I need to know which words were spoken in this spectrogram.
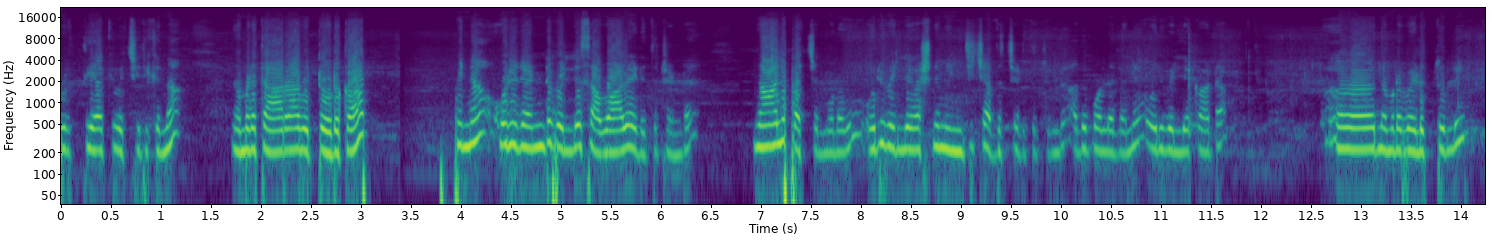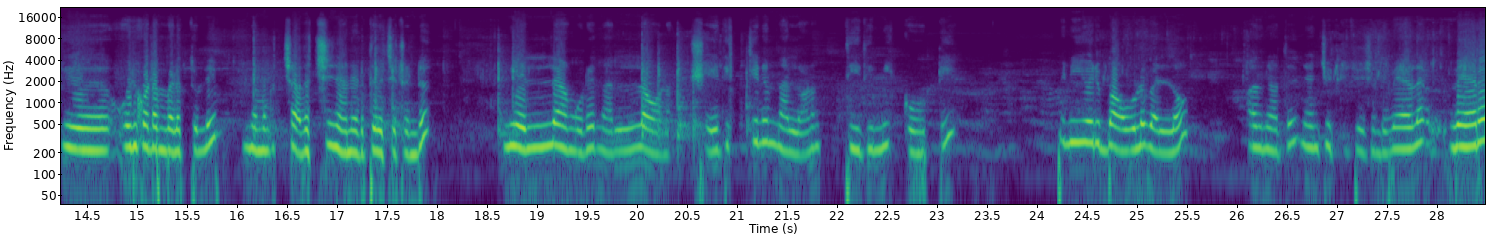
വൃത്തിയാക്കി വെച്ചിരിക്കുന്ന നമ്മുടെ താറാവ് ഇട്ട് കൊടുക്കാം. പിന്നെ ഒരു രണ്ട് വലിയ സവാള എടുത്തിട്ടുണ്ട്. നാല് പച്ചമുളക് ഒരു വലിയ കഷ്ണം ഇഞ്ചി ചതച്ചെടുത്തിട്ടുണ്ട്. അതുപോലെ തന്നെ ഒരു വലിയ കാട്ട നമ്മുടെ വെളുത്തുള്ളി ഒരു കുടം വെളുത്തുള്ളി നമുക്ക് ചതച്ച് ഞാൻ എടുത്ത് വെച്ചിട്ടുണ്ട്. ഇനി എല്ലാം കൂടി നല്ലോണം ശരിക്കും നല്ലോണം തിരുമി കൂട്ടി പിന്നെ ഈ ഒരു ബൗൾ വെള്ളവും അതിനകത്ത് ഞാൻ ചുറ്റിട്ട് വെച്ചിട്ടുണ്ട്. വേറെ വേറെ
